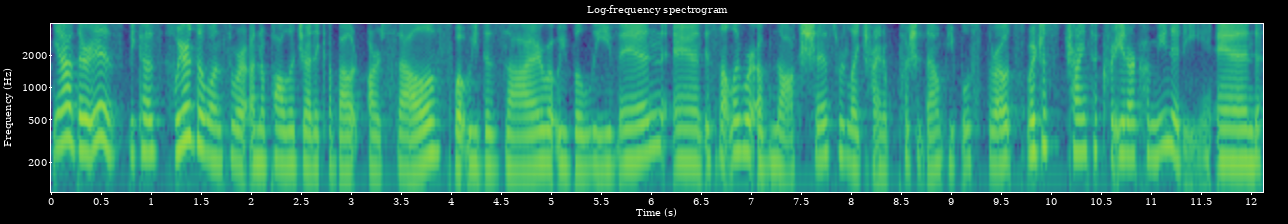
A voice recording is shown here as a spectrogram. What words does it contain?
Yeah, there is because we're the ones who are unapologetic about ourselves, what we desire, what we believe in, and it's not like we're obnoxious. We're like trying to push it down people's throats. We're just trying to create our community. And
